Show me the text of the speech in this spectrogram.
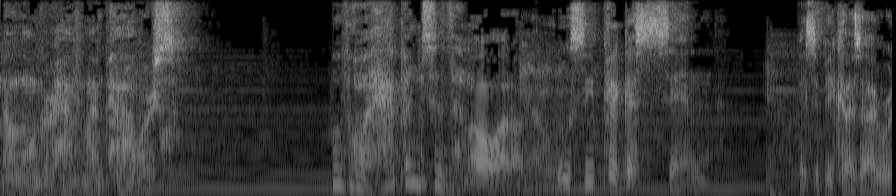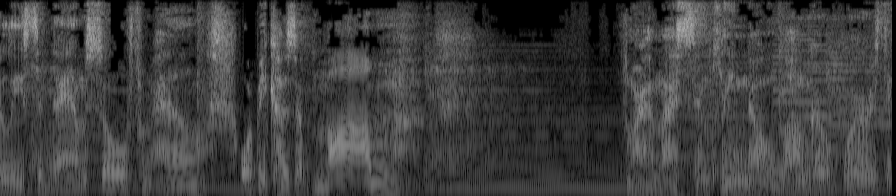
no longer have my powers. What happened to them? Oh, I don't know. Luci, pick a sin. Is it because I released a damn soul from hell? Or because of mom? Or am I simply no longer worthy?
